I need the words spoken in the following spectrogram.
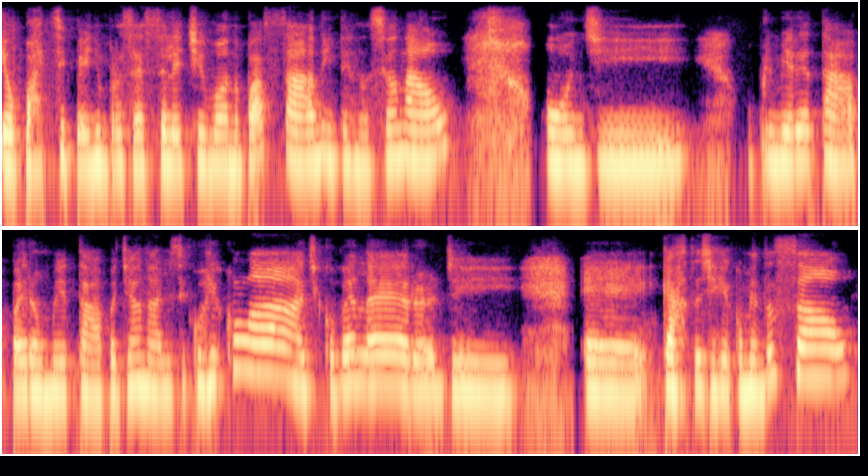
eu participei de um processo seletivo ano passado, internacional, onde a primeira etapa era uma etapa de análise curricular, de cover letter, de é, cartas de recomendação.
